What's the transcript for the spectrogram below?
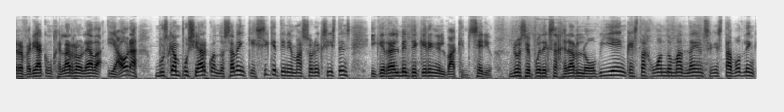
refería a congelar la oleada. Y ahora buscan pushear cuando saben que sí que tiene más solo existence y que realmente quieren el back. En serio, no se puede exagerar lo bien que está jugando Mad Lions en esta botlane.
